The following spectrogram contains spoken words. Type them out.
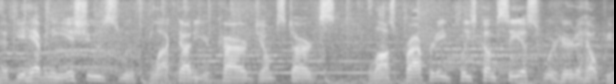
If you have any issues with locked out of your car, jump starts, lost property, please come see us. We're here to help you.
